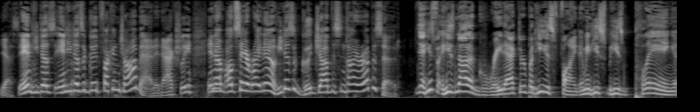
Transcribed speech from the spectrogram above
yes, and he does, and he does a good fucking job at it, actually. And I'm, I'll say it right now, he does a good job this entire episode. Yeah, he's he's not a great actor, but he is fine. I mean, he's he's playing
